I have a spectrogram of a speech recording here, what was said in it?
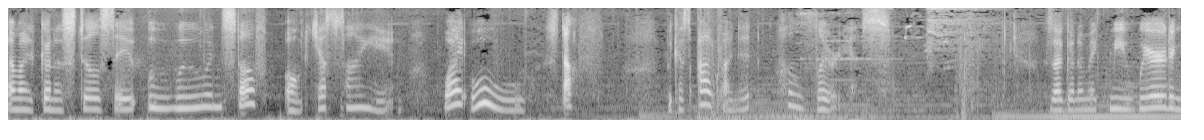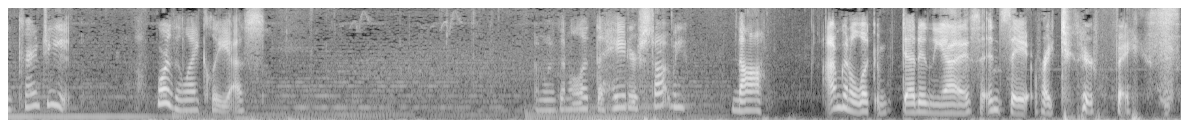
Am I gonna still say ooh woo and stuff? Oh, yes, I am. Why ooh stuff? Because I find it hilarious. Is that gonna make me weird and cringy? More than likely, yes. Am I gonna let the haters stop me? Nah. I'm gonna look them dead in the eyes and say it right to their face.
